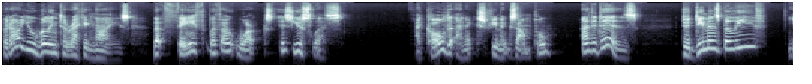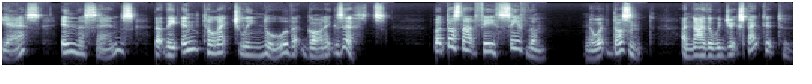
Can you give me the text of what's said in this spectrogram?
But are you willing to recognize that faith without works is useless? I called it an extreme example, and it is. Do demons believe? Yes, in the sense that they intellectually know that God exists. But does that faith save them? No, it doesn't, and neither would you expect it to.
